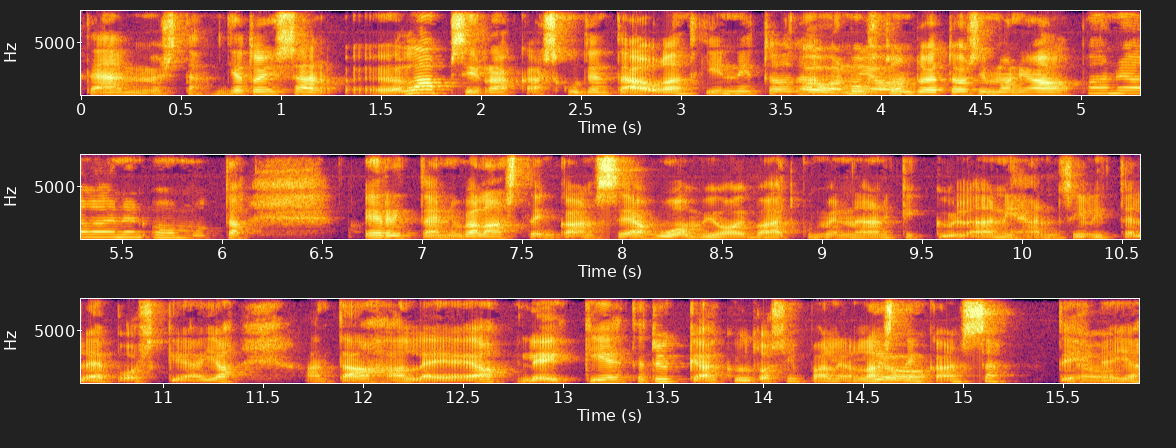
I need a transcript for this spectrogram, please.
tämmöistä. Ja toisaan lapsirakas, kuten taulatkin, niin tota, On, musta joo. tuntuu, että tosi moni albaanialainen on, mutta erittäin hyvä lasten kanssa ja huomioiva, että kun mennään ainakin kylään, niin hän silittelee poskia ja antaa halleja ja leikkii, että tykkää kyllä tosi paljon lasten Joo. kanssa tehdä. Joo, Ja,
